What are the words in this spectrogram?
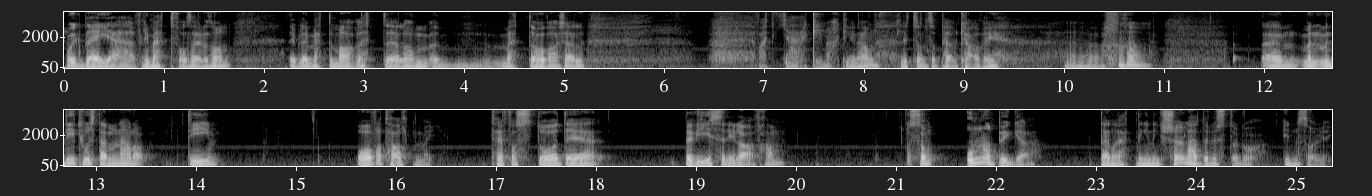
Og jeg ble jævlig mett, for å si det sånn. Jeg ble Mette-Marit, eller Mette Håvard Kjell. Det var et jæklig merkelig navn. Litt sånn som Per Kari. Uh, um, men, men, de to stemmene her, da, de overtalte meg til å forstå det beviset de la fram, som underbygger den retningen jeg sjøl hadde lyst til å gå, innså jeg.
